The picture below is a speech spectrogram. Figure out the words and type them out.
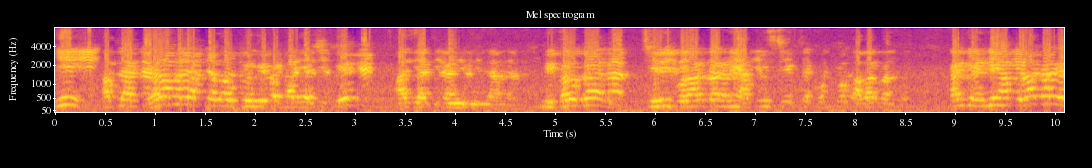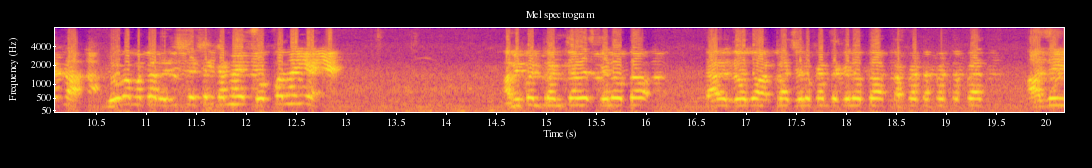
ही आपल्या घरामध्ये आपल्याला उपयोगी पडणारी अशी भेट आज या ठिकाणी दिली जाणार मी खरोखर शिरीष बोराडकर आणि हाफिज शेखचे खूप खूप आभार मानतो. कारण की यांनी हा पुढाकार घेतला. एवढं मोठं रजिस्ट्रेशन करणं हे सोपं नाहीये. आम्ही पण ट्रम्पच्या वेळेस केलं होतं. त्यावेळेस जवळजवळ अठराशे लोकांचं केलं होतं. टप्प्या टप्प्यात टप्प्यात आजही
